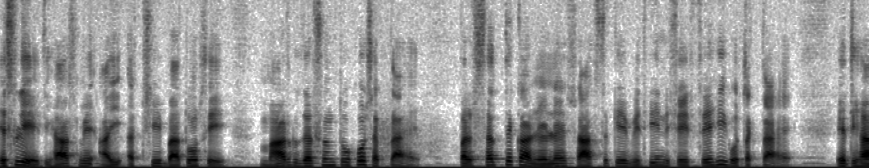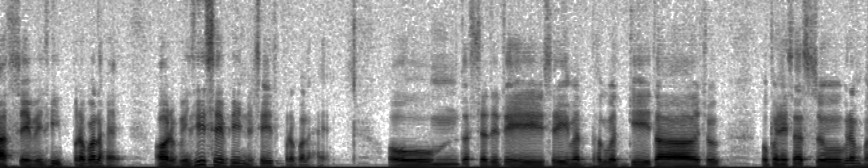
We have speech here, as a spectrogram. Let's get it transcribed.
इसलिए इतिहास में आई अच्छी बातों से मार्गदर्शन तो हो सकता है, पर सत्य का निर्णय शास्त्र के विधि निषेध से ही हो सकता है। इतिहास से विधि प्रबल है। और विधि से भी निषेध प्रबल है। ओम तस्दिति श्रीमद्भगवद्गीतासु उपनिषत्सु ब्रह्म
